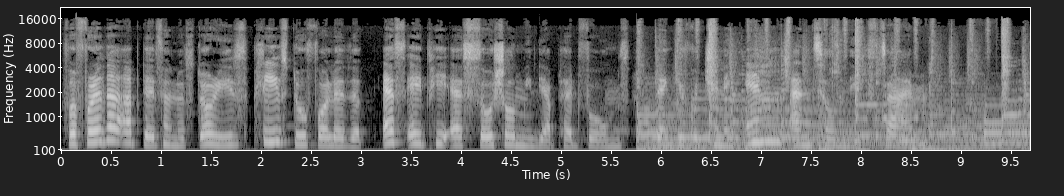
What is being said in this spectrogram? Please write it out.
For further updates on the stories, please do follow the SAPS social media platforms. Thank you for tuning in. Until next time.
